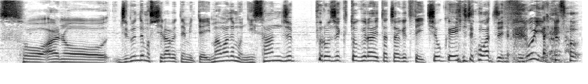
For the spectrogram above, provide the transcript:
そう、あのー自分でも調べてみて、今までも2、30プロジェクトぐらい立ち上げてて1億円以上はすすごいよね。そう。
